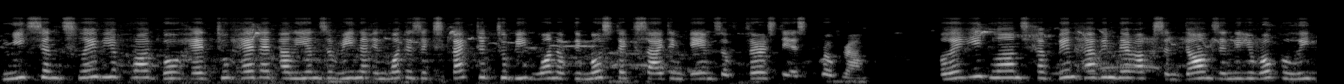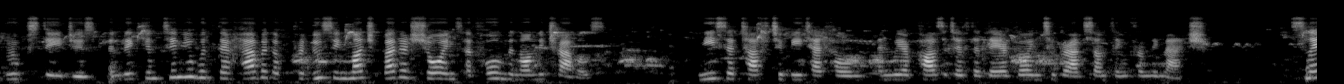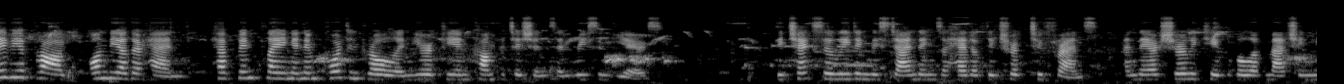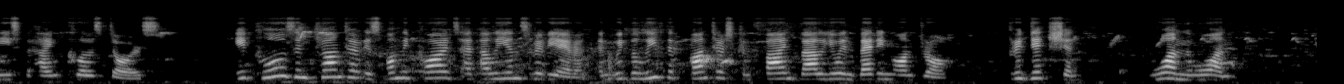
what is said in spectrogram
And Slavia Prague go head-to-head at Allianz Arena in what is expected to be one of the most exciting games of Thursday's program. Aiglons have been having their ups and downs in the Europa League group stages, and they continue with their habit of producing much better showings at home than on the travels. Nice are tough to beat at home, and we are positive that they are going to grab something from the match. Slavia Prague, on the other hand, have been playing an important role in European competitions in recent years. The Czechs are leading the standings ahead of the trip to France, and they are surely capable of matching Nice behind closed doors. A close encounter is on the cards at Allianz Riviera, and we believe that punters can find value in betting on draw. Prediction 1 1.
